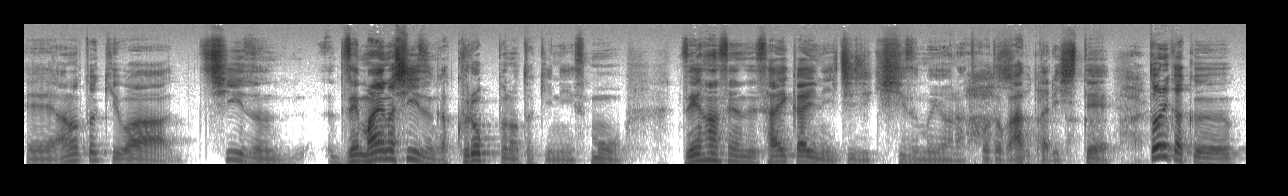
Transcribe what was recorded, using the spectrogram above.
えー、あの時はシーズン前のシーズンがクロップの時にもう前半戦で最下位に一時期沈むようなことがあったりして、はい、とにかく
